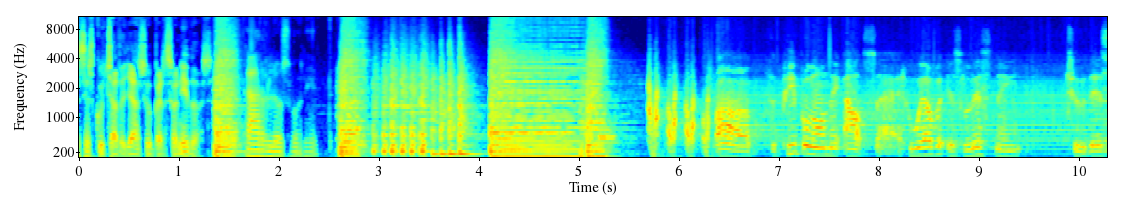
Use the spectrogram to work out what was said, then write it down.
¿has escuchado ya Supersonidos? Carlos Bonet. People on the outside, whoever is listening to this.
